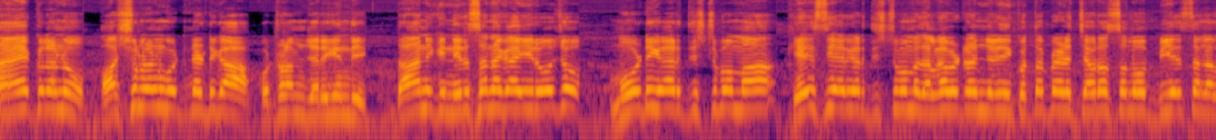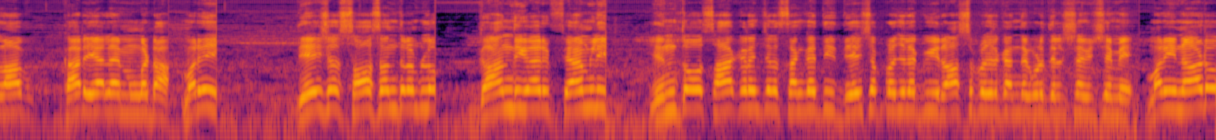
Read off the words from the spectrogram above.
నాయకులను పశువులను కొట్టినట్టుగా కొట్టడం జరిగింది. దానికి నిరసనగా ఈ రోజు మోడీ గారి దిష్టిబొమ్మ కేసీఆర్ గారి దిష్టిబొమ్మ తెలగబెట్టడం జరిగింది. కొత్తపేట చౌరస్తాలో బిఎస్ఎన్ఎల్ కార్యాలయం ముంగట. మరి దేశ స్వాతంత్రంలో గాంధీ గారి ఫ్యామిలీ ఎంతో సహకరించిన సంగతి దేశ ప్రజలకు ఈ రాష్ట్ర ప్రజలకు అందరికీ కూడా తెలిసిన విషయమే. మరి నాడు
